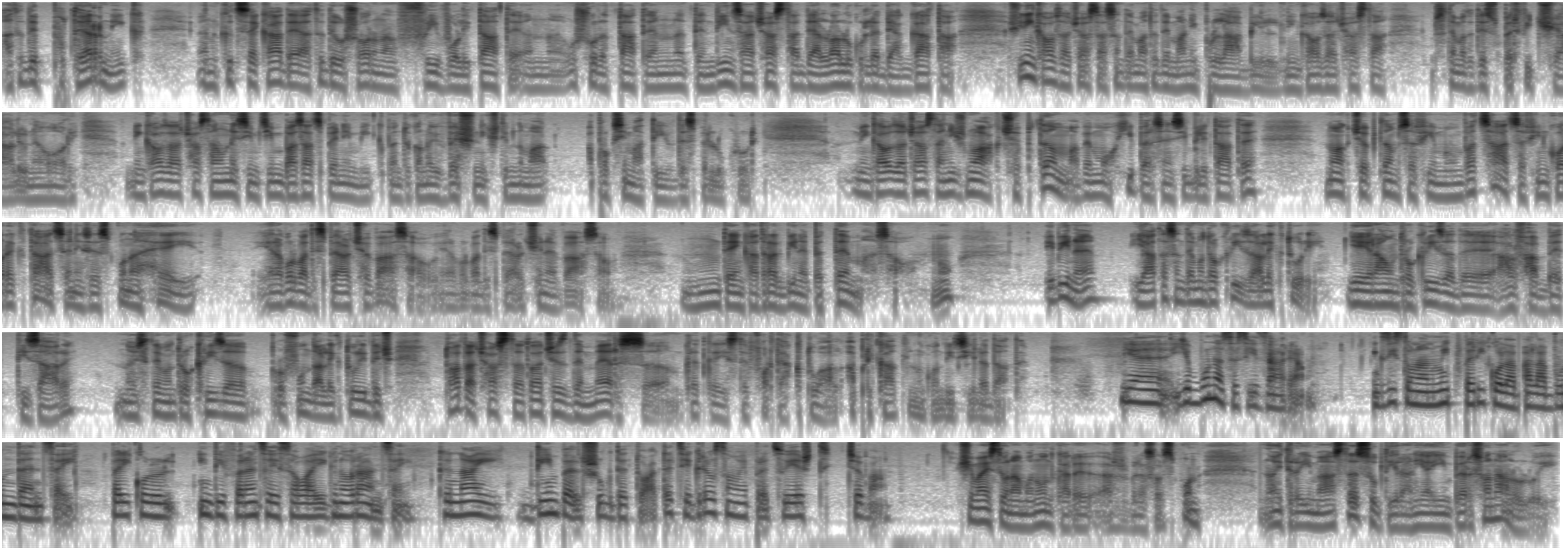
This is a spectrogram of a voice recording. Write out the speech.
atât de puternic încât se cade atât de ușor în frivolitate, în ușurătate, în tendința aceasta de a lua lucrurile de-a gata și din cauza aceasta suntem atât de manipulabili, din cauza aceasta suntem atât de superficiali uneori, din cauza aceasta nu ne simțim bazați pe nimic, pentru că noi veșnic știm numai aproximativ despre lucruri din cauza aceasta nici nu acceptăm, avem o hipersensibilitate, nu acceptăm să fim învățați, să fim corectați, să ni se spună, hei, era vorba despre altceva sau era vorba despre altcineva sau nu te-ai încadrat bine pe temă sau nu? E bine, iată, suntem într-o criză a lecturii. Ei erau într-o criză de alfabetizare, noi suntem într-o criză profundă a lecturii, deci toată această, tot acest demers cred că este foarte actual, aplicat în condițiile date. E, e bună sesizarea. Există un anumit pericol al abundenței, pericolul indiferenței sau a ignoranței. Când ai din belșug de toate, ți-e greu să mai prețuiești ceva. Și mai este un amănunt care aș vrea să-l spun. Noi trăim astăzi sub tirania impersonalului.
